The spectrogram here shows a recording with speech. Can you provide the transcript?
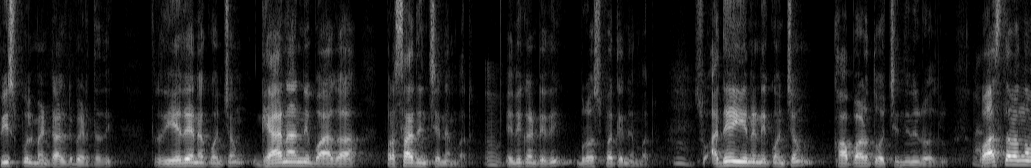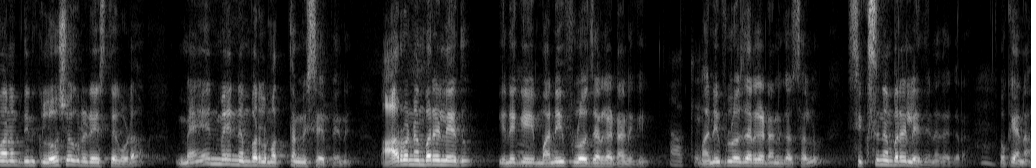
పీస్ఫుల్ మెంటాలిటీ పెడుతుంది. తర్వాత ఏదైనా కొంచెం జ్ఞానాన్ని బాగా ప్రసాదించే నెంబర్. ఎందుకంటే ఇది బృహస్పతి నెంబర్. సో అదే ఈయనని కొంచెం కాపాడుతూ వచ్చింది ఇన్ని రోజులు. వాస్తవంగా మనం దీనికి లోషో గ్రేడ్ వేస్తే కూడా మెయిన్ మెయిన్ నెంబర్లు మొత్తం మిస్ అయిపోయినాయి. ఆరో నెంబరే లేదు ఈయనకి మనీ ఫ్లో జరగటానికి. మనీ ఫ్లో జరగడానికి అసలు సిక్స్ నెంబరే లేదు ఈయన దగ్గర. ఓకేనా?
